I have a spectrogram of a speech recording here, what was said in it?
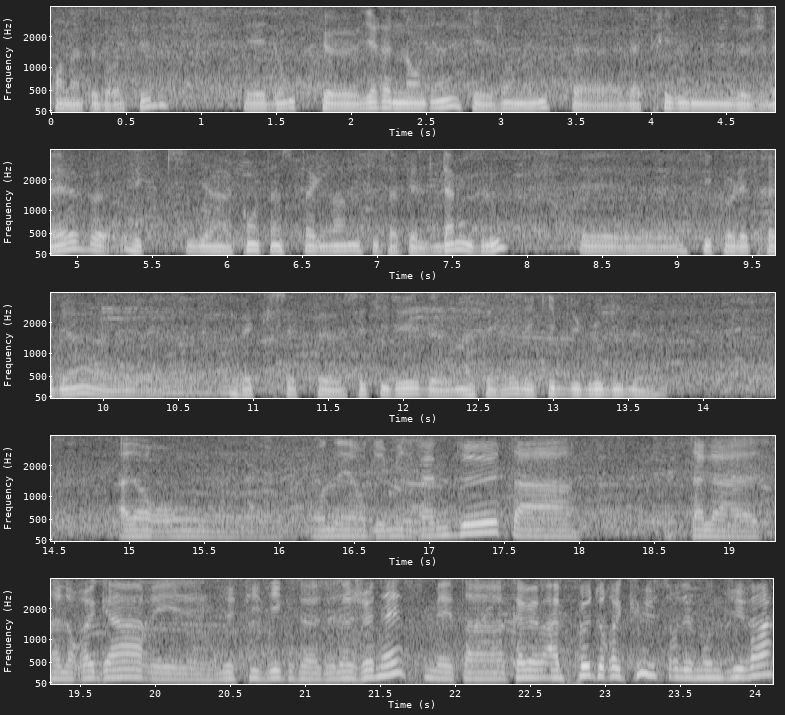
prendre un peu de recul. Et donc Irène Languin, qui est journaliste à la Tribune de Genève et qui a un compte Instagram qui s'appelle Dame Blue et euh, qui collait très bien euh, avec cette, euh, idée d'intégrer l'équipe du Blue Guide. Alors, on, est en 2022, tu as, le regard et le physique de, la jeunesse, mais tu as quand même un peu de recul sur le monde du vin.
